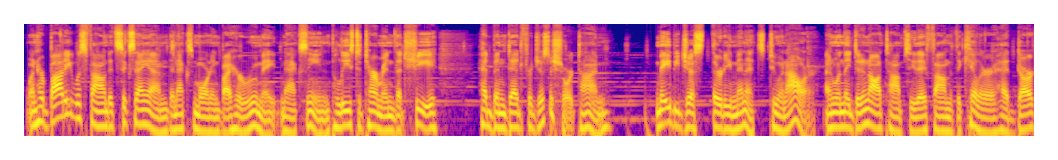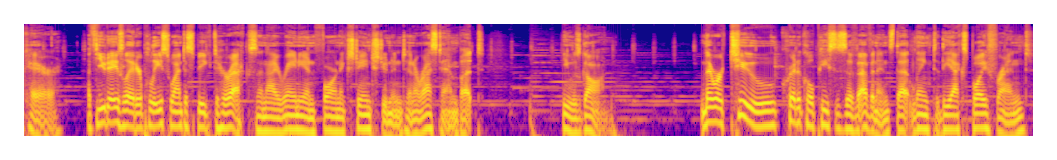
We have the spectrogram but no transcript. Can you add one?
When her body was found at 6 a.m. the next morning by her roommate, Maxine, police determined that she had been dead for just a short time, maybe just 30 minutes to an hour. And when they did an autopsy, they found that the killer had dark hair. A few days later, police went to speak to her ex, an Iranian foreign exchange student, and arrest him, but he was gone. There were two critical pieces of evidence that linked the ex boyfriend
